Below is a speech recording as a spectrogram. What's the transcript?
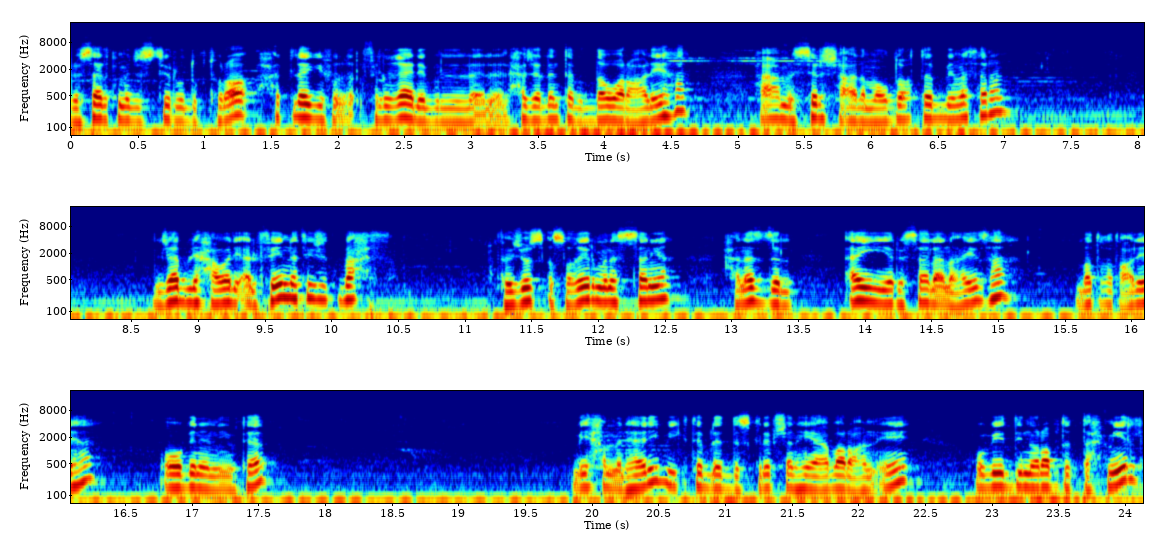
رسالة ماجستير ودكتوراه. هتلاقي في الغ- في الغالب ال- ال- الحاجة اللي انت بتدور عليها هعمل search على موضوع طبي مثلا. جاب لي حوالي 2000 نتيجة بحث في جزء صغير من الثانية. هنزل أي رسالة أنا عايزها بضغط عليها open a new tab. بيحملها لي بيكتب لي ال description هي عبارة عن إيه وبيديني رابط التحميل.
